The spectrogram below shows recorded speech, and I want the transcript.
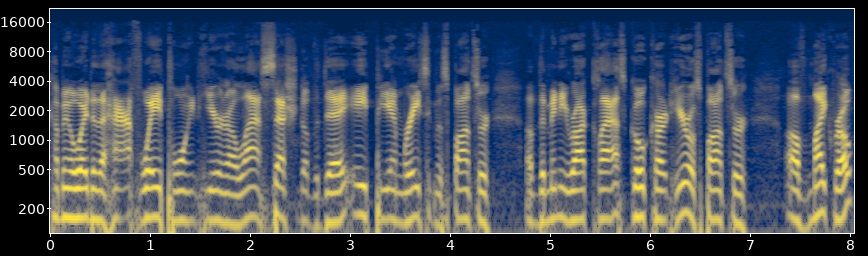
Coming away to the halfway point here in our last session of the day. APM Racing, the sponsor of the Mini ROK Class. Go Kart Hero, sponsor of Micro.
